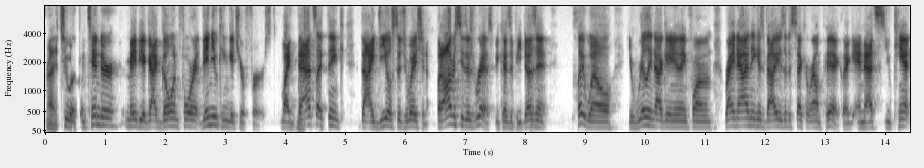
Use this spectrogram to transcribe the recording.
right. to a contender, maybe a guy going for it, then you can get your first. Like that's, I think, the ideal situation. But obviously, there's risk because if he doesn't play well, you're really not getting anything from him. Right now, I think his value is at a second round pick. Like, and that's you can't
